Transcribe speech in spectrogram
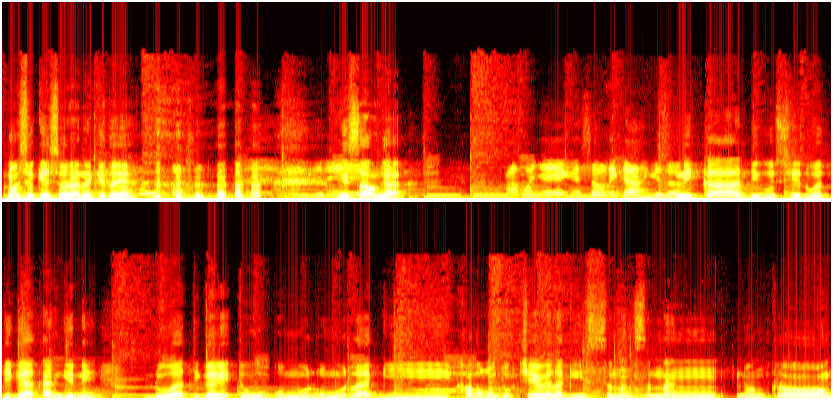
masuk ya suara anak kita ya Jadi misal enggak nyesel nikah gitu? nikah di usia 23 kan gini 23 itu umur-umur lagi kalau untuk cewek lagi seneng-seneng nongkrong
